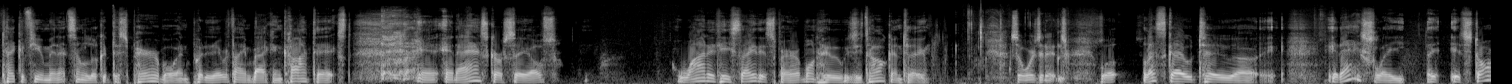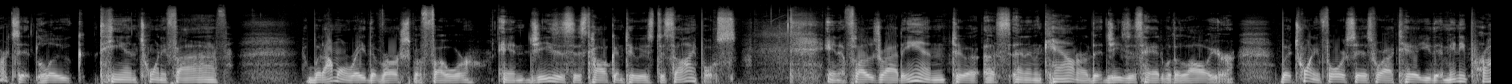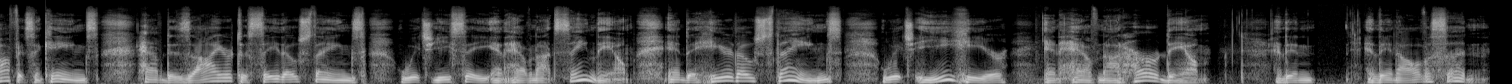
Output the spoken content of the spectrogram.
take a few minutes and look at this parable and put everything back in context, and, and ask ourselves, why did he say this parable, and who was he talking to? So where's it at? Well, let's go to uh, it. Actually, it starts at Luke ten twenty five, but I'm to read the verse before, and Jesus is talking to his disciples and it flows right in to a, a, an encounter that Jesus had with a lawyer. But 24 says, "Where I tell you that many prophets and kings have desired to see those things which ye see, and have not seen them, and to hear those things which ye hear, and have not heard them." And then, and then all of a sudden,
